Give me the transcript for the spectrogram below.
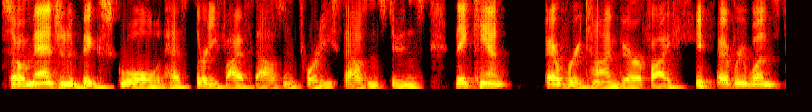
So imagine a big school that has 35,000, 40,000 students. They can't every time verify everyone's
